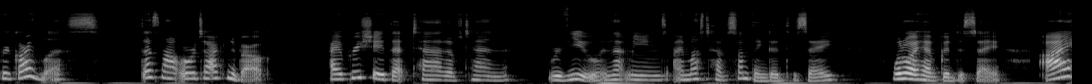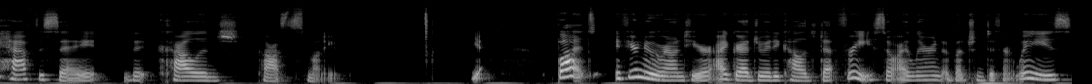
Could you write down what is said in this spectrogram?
regardless, that's not what we're talking about. I appreciate that 10 out of 10 review, and that means I must have something good to say. What do I have good to say? I have to say that college costs money. But if you're new around here, I graduated college debt free, so I learned a bunch of different ways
